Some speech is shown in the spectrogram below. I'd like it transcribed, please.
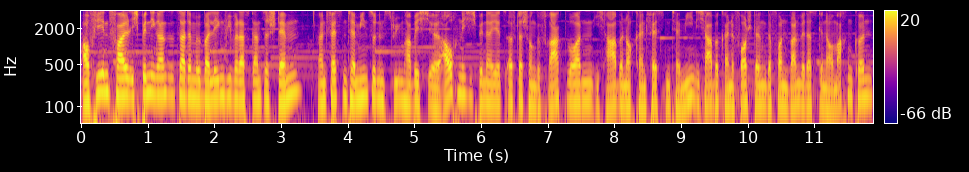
Auf jeden Fall, ich bin die ganze Zeit am überlegen, wie wir das Ganze stemmen. Einen festen Termin zu dem Stream habe ich äh, auch nicht. Ich bin ja jetzt öfter schon gefragt worden. Ich habe noch keinen festen Termin. Ich habe keine Vorstellung davon, wann wir das genau machen können.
